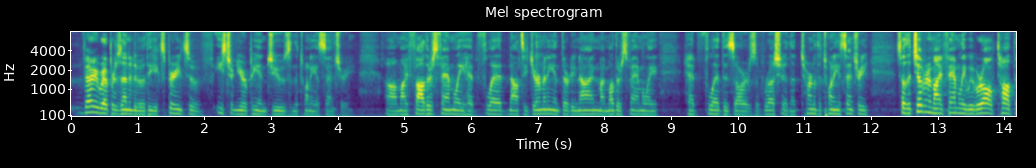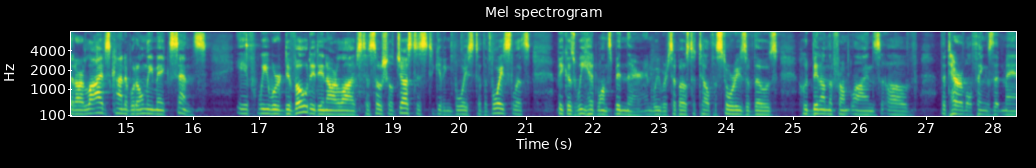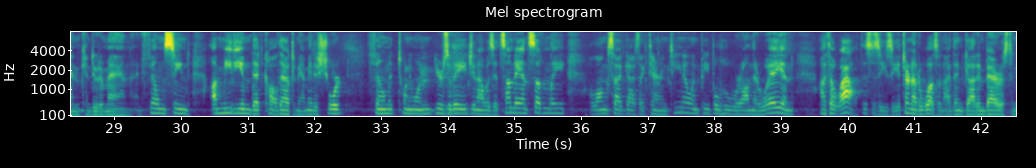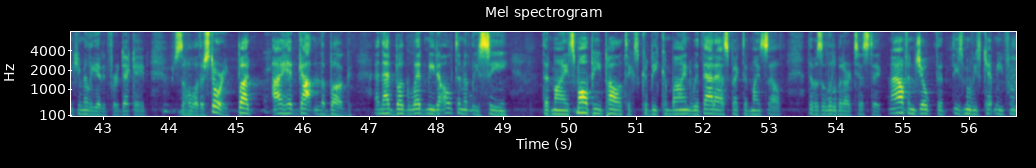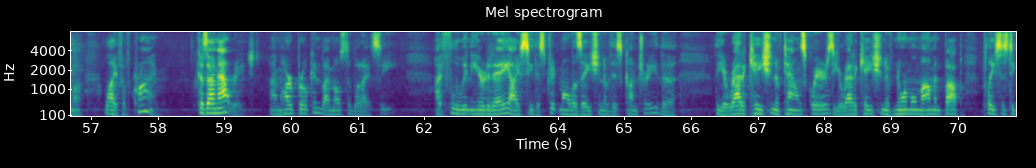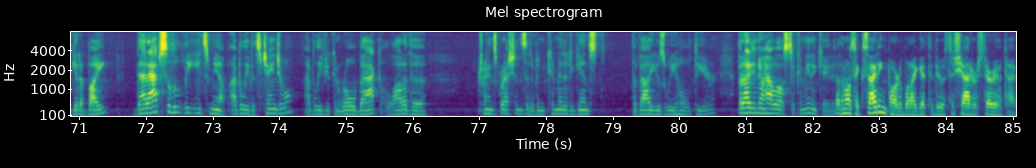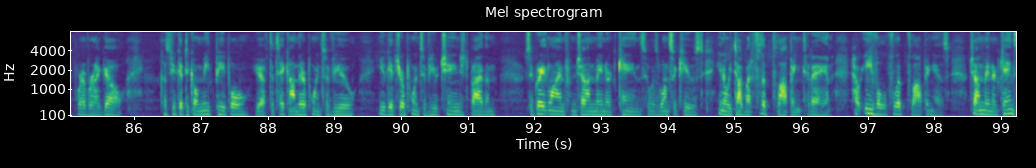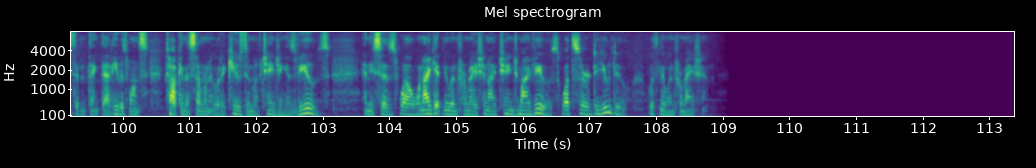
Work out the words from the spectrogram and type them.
very representative of the experience of Eastern European Jews in the 20th century. Uh, my father's family had fled Nazi Germany in 39. My mother's family had fled the czars of Russia in the turn of the 20th century. So the children in my family, we were all taught that our lives kind of would only make sense if we were devoted in our lives to social justice, to giving voice to the voiceless, because we had once been there and we were supposed to tell the stories of those who'd been on the front lines of the terrible things that man can do to man. And film seemed a medium that called out to me. I made a short film at 21 years of age, and I was at Sundance suddenly alongside guys like Tarantino and people who were on their way. And I thought, wow, this is easy. It turned out it wasn't. I then got embarrassed and humiliated for a decade, which is a whole other story. But I had gotten the bug, and that bug led me to ultimately see that my small p politics could be combined with that aspect of myself that was a little bit artistic. And I often joke that these movies kept me from a life of crime because I'm outraged. I'm heartbroken by most of what I see. I flew in here today. I see the strip mallization of this country, the the eradication of town squares, the eradication of normal mom and pop places to get a bite. That absolutely eats me up. I believe it's changeable. I believe you can roll back a lot of the transgressions that have been committed against the values we hold dear. But I didn't know how else to communicate it. So the most exciting part of what I get to do is to shatter stereotype wherever I go. Because you get to go meet people, you have to take on their points of view, you get your points of view changed by them. It's a great line from John Maynard Keynes, who was once accused. You know, we talk about flip flopping today and how evil flip flopping is. John Maynard Keynes didn't think that. He was once talking to someone who had accused him of changing his views. And he says, Well, when I get new information, I change my views. What, sir, do you do with new information?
